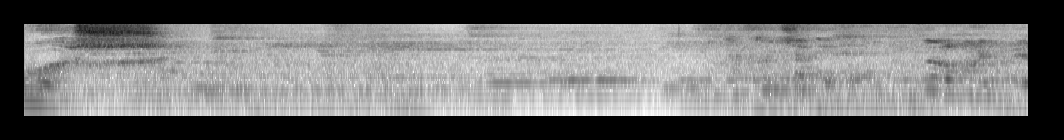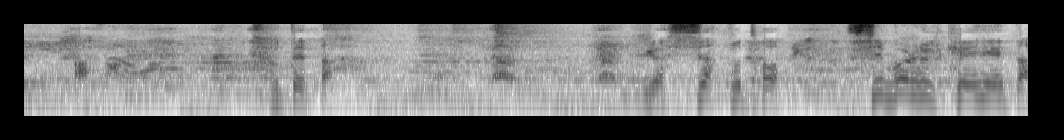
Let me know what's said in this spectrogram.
우와, 씨. 아, 좋됐다. 이거 시작부터 시부를 괜히 했다.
